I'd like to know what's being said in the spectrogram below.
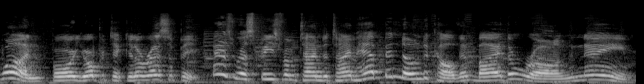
one for your particular recipe, as recipes from time to time have been known to call them by the wrong name.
